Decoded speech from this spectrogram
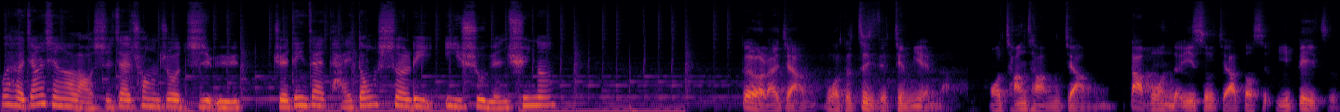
为何江贤和老师在创作之余，决定在台东设立艺术园区呢？对我来讲，我的自己的经验呢，我常常讲，大部分的艺术家都是一辈子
